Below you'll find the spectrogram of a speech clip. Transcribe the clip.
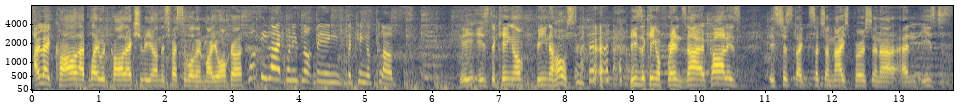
I like Carl. I play with Carl actually on this festival in Mallorca. What's he like when he's not being the king of clubs? He is the king of being a host. he's the king of friends. Now, Carl is is just like such a nice person, uh, and he's just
